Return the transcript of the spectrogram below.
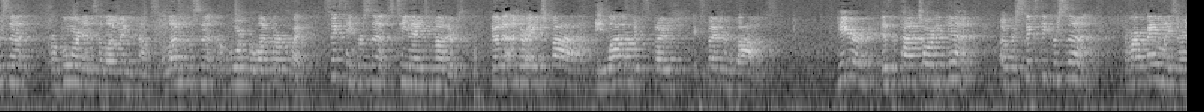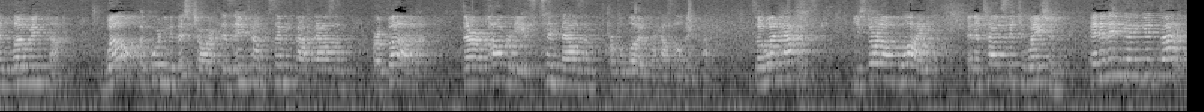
are born into low incomes. 11% are born below birth weight. 16% is teenage mothers. Go to under age 5, lots of exposure, exposure to violence. Here is the pie chart again. Over 60% of our families are in low income. Wealth, according to this chart, is income of 75000 or above. Our poverty is 10000 or below for household income. So what happens? You start off life in a tough situation, and it isn't going to get better.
